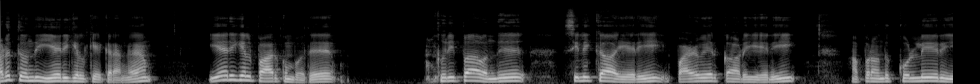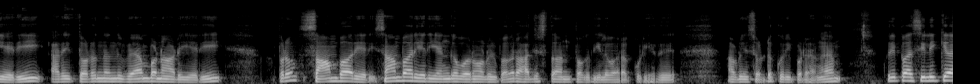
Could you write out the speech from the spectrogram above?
அடுத்து வந்து ஏரிகள் கேட்குறாங்க ஏரிகள் பார்க்கும்போது குறிப்பாக வந்து சிலிக்கா ஏரி பழவேற்காடு ஏரி அப்புறம் வந்து கொள்ளேறு ஏரி அதை தொடர்ந்து வந்து வேம்பநாடு ஏரி அப்புறம் சாம்பார் ஏரி. சாம்பார் ஏரி எங்கே வரும் அப்படின்னு பார்த்தா ராஜஸ்தான் பகுதியில் வரக்கூடியது அப்படின்னு சொல்லிட்டு குறிப்பிட்றாங்க. குறிப்பாக சிலிக்கா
